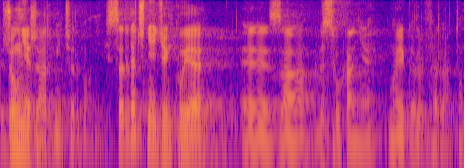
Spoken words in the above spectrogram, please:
żołnierzy Armii Czerwonej. Serdecznie dziękuję za wysłuchanie mojego referatu.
